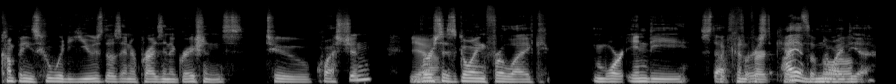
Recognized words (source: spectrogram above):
companies who would use those enterprise integrations to question yeah. versus going for like more indie stuff first. I have no world. idea.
